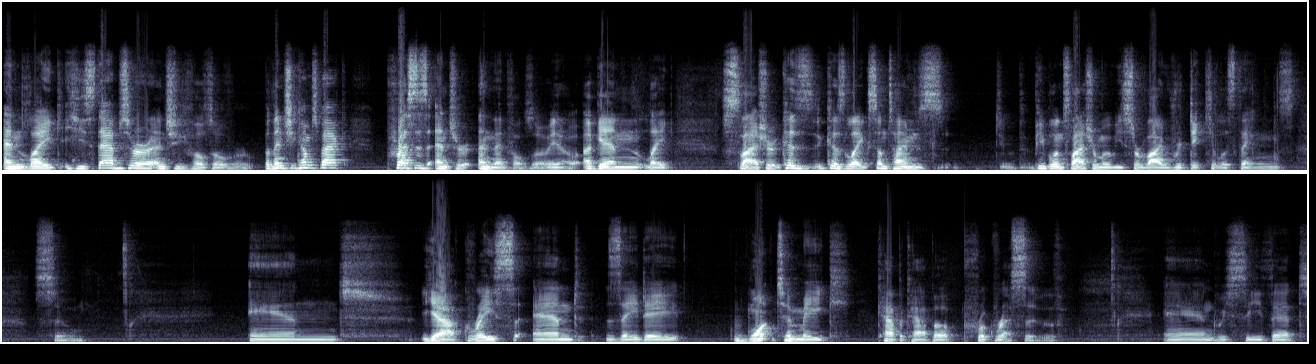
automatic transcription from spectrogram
and like he stabs her and she falls over but then she comes back presses enter and then falls over you know again like slasher because because like sometimes people in slasher movies survive ridiculous things so. And yeah grace and zayday want to make kappa kappa progressive. And we see that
